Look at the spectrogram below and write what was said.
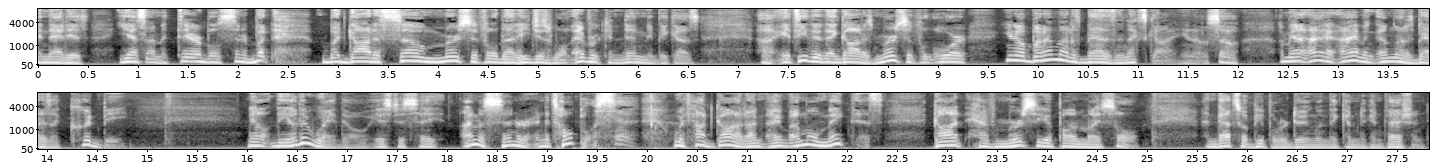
and that is, yes, I'm a terrible sinner, but but God is so merciful that He just won't ever condemn me because uh, it's either that God is merciful or you know, but I'm not as bad as the next guy, you know. So I mean, I I haven't I'm not as bad as I could be. Now, the other way, though, is to say, I'm a sinner and it's hopeless. Without God, I'm, I'm, I'm going to make this. God, have mercy upon my soul. And that's what people are doing when they come to confession.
